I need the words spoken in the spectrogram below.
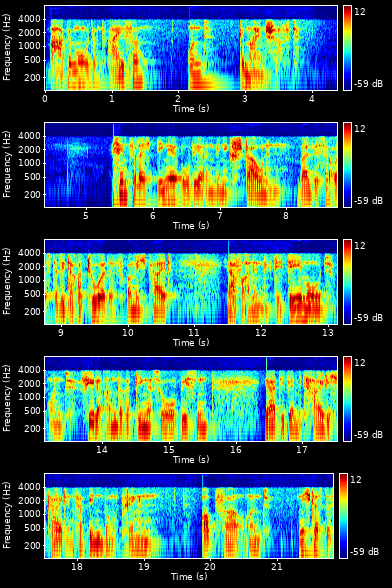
Wagemut und Eifer und Gemeinschaft. Sind vielleicht Dinge, wo wir ein wenig staunen, weil wir so aus der Literatur der Frömmigkeit, ja vor allem die Demut und viele andere Dinge so wissen, ja, die wir mit Heiligkeit in Verbindung bringen. Opfer und nicht, dass das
